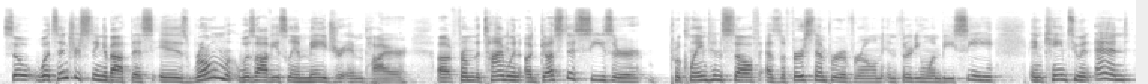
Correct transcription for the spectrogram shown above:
So, what's interesting about this is Rome was obviously a major empire uh, from the time when Augustus Caesar proclaimed himself as the first emperor of Rome in 31 BC and came to an end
